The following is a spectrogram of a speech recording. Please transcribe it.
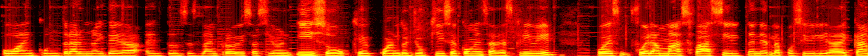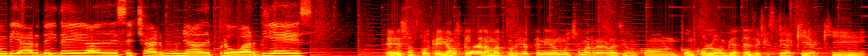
o a encontrar una idea. Entonces la improvisación hizo que cuando yo quise comenzar a escribir, pues fuera más fácil tener la posibilidad de cambiar de idea, de desechar una, de probar diez eso, porque digamos que la dramaturgia ha tenido mucha más relación con, con Colombia desde que estoy aquí. Aquí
